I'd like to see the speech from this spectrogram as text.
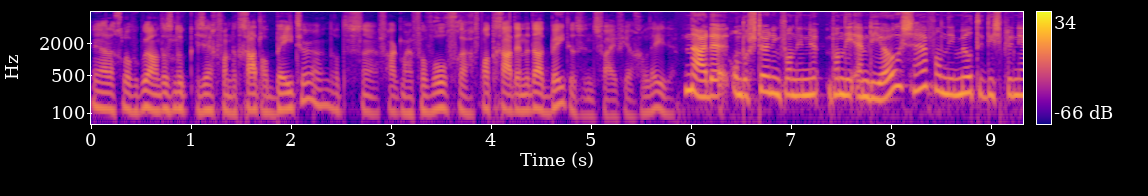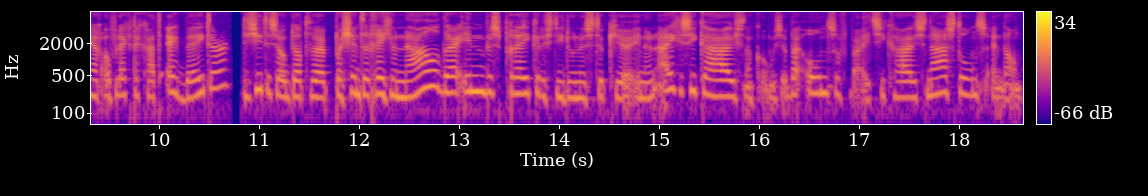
Ja, dat geloof ik wel. En dat is natuurlijk, je zegt van het gaat al beter. Dat is uh, vaak mijn vervolgvraag. Wat gaat inderdaad beter sinds vijf jaar geleden? Nou, de ondersteuning van die, van die MDO's, hè, van die multidisciplinair overleg, dat gaat echt beter. Je ziet dus ook dat we patiënten regionaal daarin bespreken. Dus die doen een stukje in hun eigen ziekenhuis. Dan komen ze bij ons of bij het ziekenhuis naast ons. En dan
